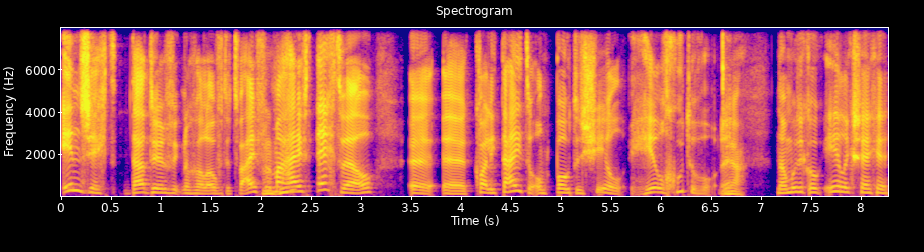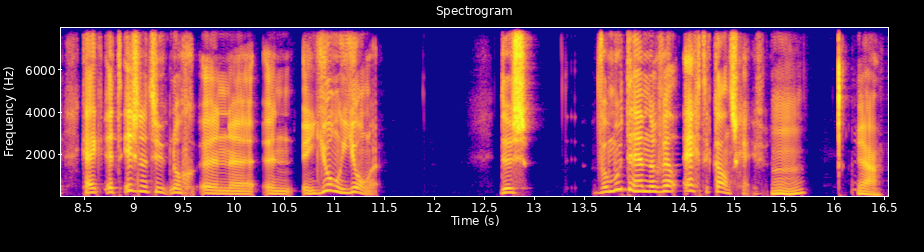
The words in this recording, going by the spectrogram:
Inzicht, daar durf ik nog wel over te twijfelen. Mhm. Maar hij heeft echt wel eh, eh, kwaliteiten om potentieel heel goed te worden. ja. Nou moet ik ook eerlijk zeggen, kijk, het is natuurlijk nog een, eh, een, een jonge jongen. Dus we moeten hem nog wel echt de kans geven. Mhm. Ja.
